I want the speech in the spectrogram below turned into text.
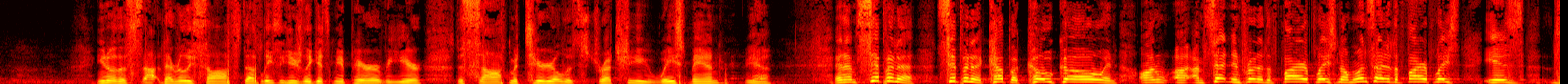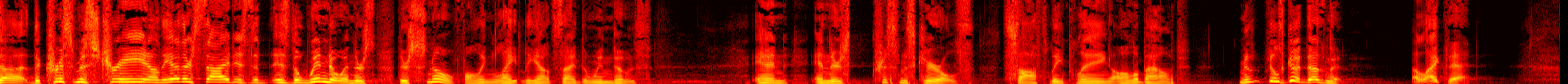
You know, the, that really soft stuff. Lisa usually gets me a pair every year. The soft material, the stretchy waistband. Yeah. And I'm sipping a, sipping a cup of cocoa and on, uh, I'm sitting in front of the fireplace and on one side of the fireplace is the, the Christmas tree and on the other side is the, is the window and there's, there's snow falling lightly outside the windows. And, and there's Christmas carols softly playing all about. It feels good, doesn't it? I like that.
